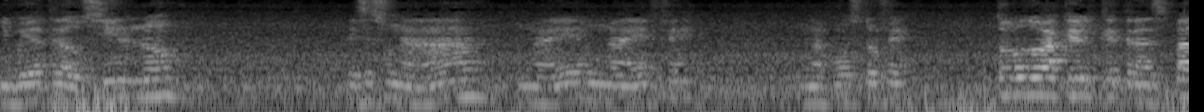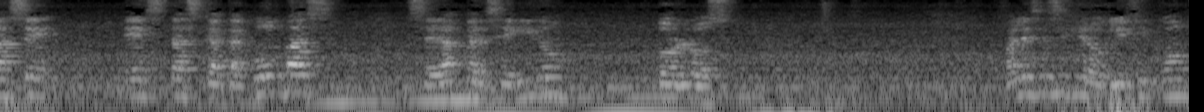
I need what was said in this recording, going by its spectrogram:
y voy a traducirlo. Esa es una A, una E, una F, una apóstrofe. Todo aquel que traspase estas catacumbas será perseguido por los... ¿Cuál es ese jeroglífico?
